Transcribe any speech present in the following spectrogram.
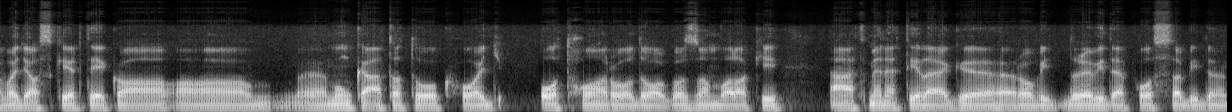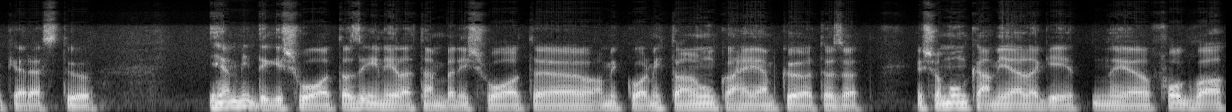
vagy azt kérték a, a munkáltatók, hogy otthonról dolgozzon valaki átmenetileg rövid, rövidebb, hosszabb időn keresztül. Ilyen mindig is volt, az én életemben is volt, amikor mit a munkahelyem költözött és a munkám jellegétnél fogva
